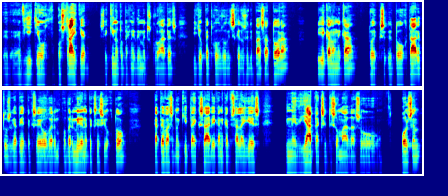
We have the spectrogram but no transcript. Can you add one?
ε βγήκε ο, ο striker σε εκείνο το παιχνίδι με τους Κροάτες. Βγήκε ο Πέτκοβιτς και έδωσε την πάσα. Τώρα πήγε κανονικά το, το οχτάρι τους, γιατί έπαιξε ο, Βερ, ο Βερμίρεν έπαιξε σε 8. Κατέβασε τον Κίτα εξάρι, έκανε κάποιες αλλαγές την διάταξη της ομάδας ο Όλσεν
